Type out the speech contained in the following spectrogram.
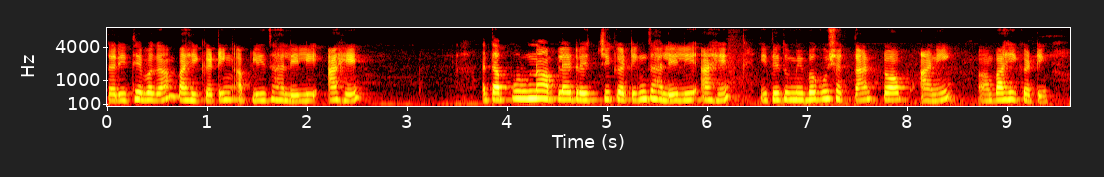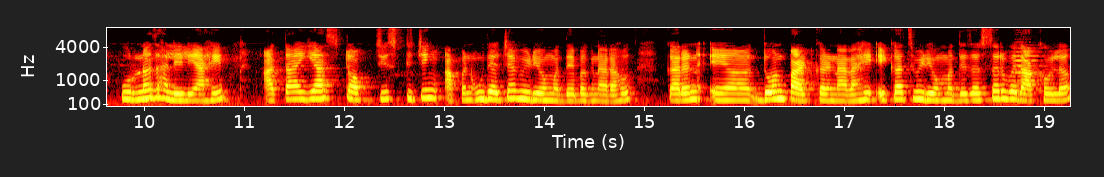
तर इथे बघा बाही कटिंग आपली झालेली आहे. आता पूर्ण आपल्या ड्रेसची कटिंग झालेली आहे. इथे तुम्ही बघू शकता टॉप आणि बाही कटिंग पूर्ण झालेली आहे. आता या स्टॉपची स्टिचिंग आपण उद्याच्या व्हिडिओमध्ये बघणार आहोत. कारण दोन पार्ट करणार आहे. एकाच व्हिडिओमध्ये जर सर्व दाखवलं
